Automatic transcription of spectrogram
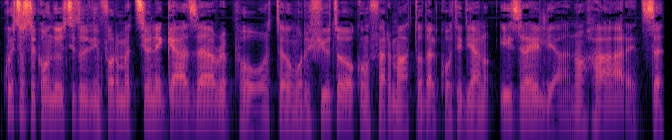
Questo secondo il sito di informazione Gaza Report, un rifiuto confermato dal quotidiano israeliano Haaretz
